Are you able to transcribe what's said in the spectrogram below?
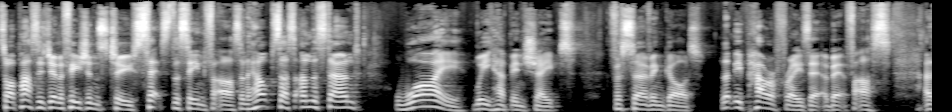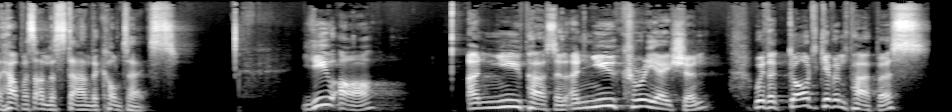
So our passage in Ephesians 2 sets the scene for us and helps us understand why we have been shaped for serving God. Let me paraphrase it a bit for us and help us understand the context. You are a new person, a new creation with a God given purpose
